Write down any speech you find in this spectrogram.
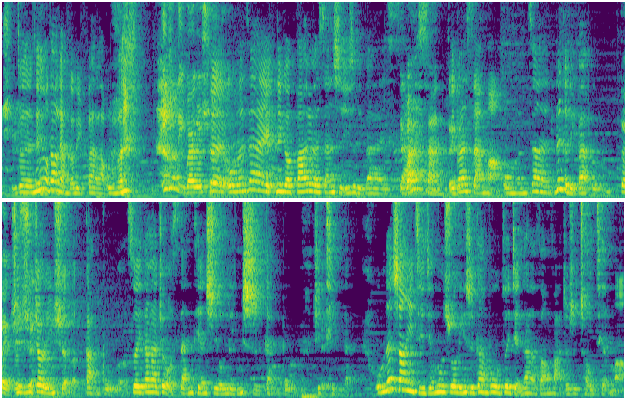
趣。对，没有到两个礼拜了，我们 一个礼拜就选。对，我们在那个八月三十一是礼拜三，礼拜三，礼拜三嘛，我们在那个礼拜五，对，其实就已经选了干部了，所以大概就有三天是由临时干部去替代。我们在上一集节目说，临时干部最简单的方法就是抽签嘛，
